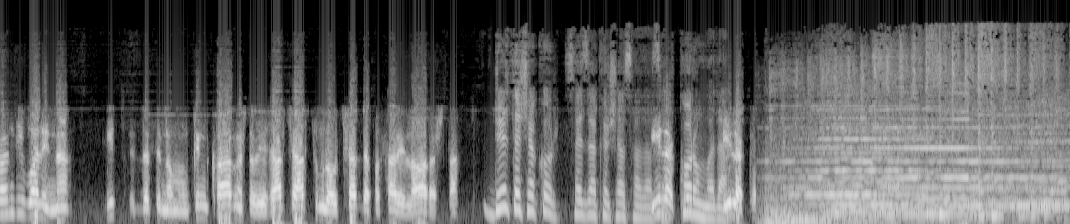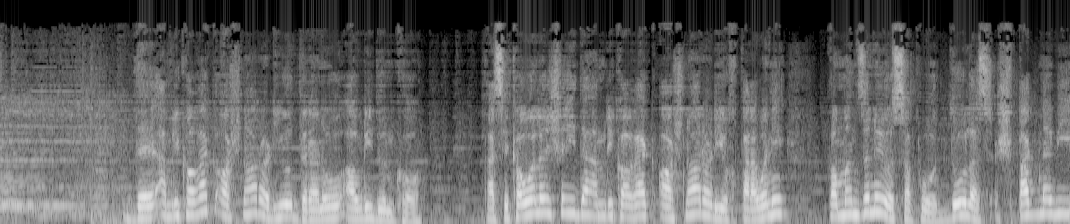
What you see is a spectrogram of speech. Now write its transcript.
کاندي ولې نه؟ هیڅ داسې ناممکن کار نشته وي غر چې هر څومره اوچت ده په سر یې لاره شته. ډیر تشکر سید ذاکر شاه ساده صاحب کورم ودان هیله کوم. د امریکا غک آشنا رادیو درنو اوریدونکو تاسو کولای شئ د امریکا غک آشنا رادیو خبرونه په منځنیو څپو دولس، شپږ نوي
